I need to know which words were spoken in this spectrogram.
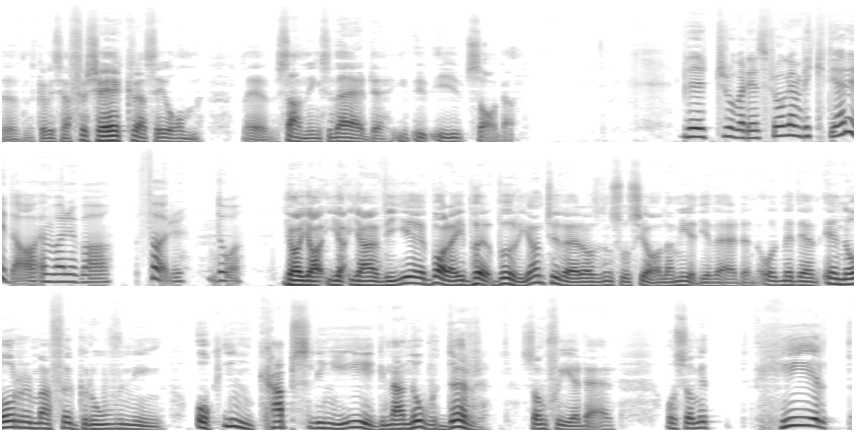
eh, ska vi säga, försäkra sig om eh, sanningsvärde i, i, i utsagan. Blir trovärdighetsfrågan viktigare idag än vad det var förr då? Ja, ja, ja, ja, vi är bara i början tyvärr av den sociala medievärlden och med den enorma förgrovning och inkapsling i egna noder som sker där och som är helt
